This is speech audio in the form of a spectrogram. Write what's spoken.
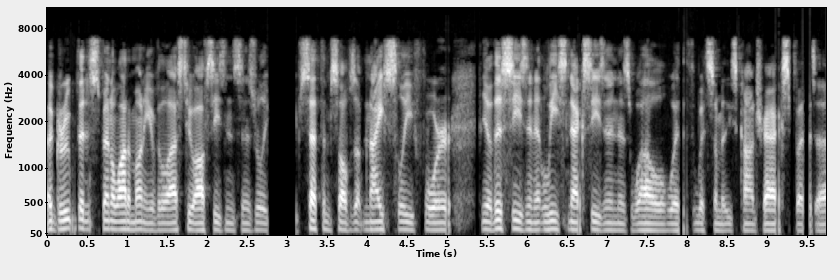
a group that has spent a lot of money over the last two off seasons and has really set themselves up nicely for you know this season, at least next season as well with with some of these contracts. But uh,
